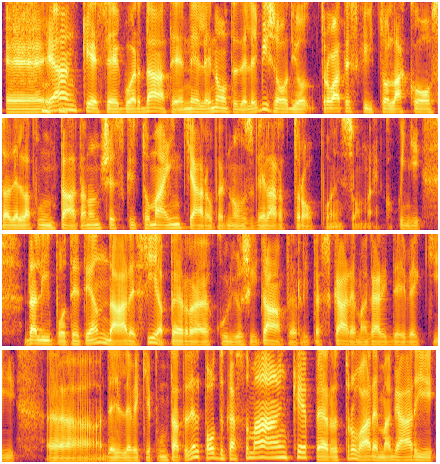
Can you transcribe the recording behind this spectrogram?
Eh, e anche se guardate nelle note dell'episodio trovate scritto la cosa della puntata, non c'è scritto mai in chiaro per non svelare troppo, insomma, ecco, quindi da lì potete andare sia per curiosità, per ripescare magari dei vecchi, eh, delle vecchie puntate del podcast, ma anche per trovare magari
